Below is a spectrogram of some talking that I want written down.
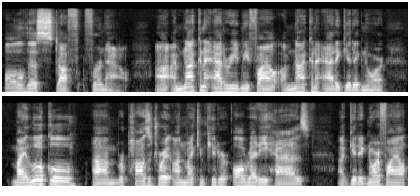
all this stuff for now. Uh, I'm not going to add a README file. I'm not going to add a git ignore. My local um, repository on my computer already has a git ignore file,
